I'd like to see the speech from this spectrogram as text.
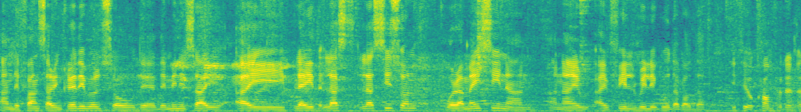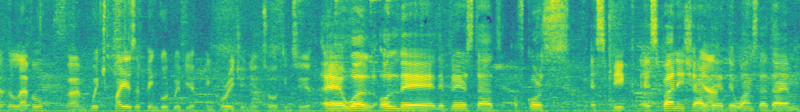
and the fans are incredible. So the, the minutes I I played last last season were amazing, and, and I I feel really good about that. You feel confident at the level. Um, which players have been good with you, encouraging you, talking to you? Uh, well, all the, the players that, of course, speak uh, Spanish are Yeah. the, the ones that I am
